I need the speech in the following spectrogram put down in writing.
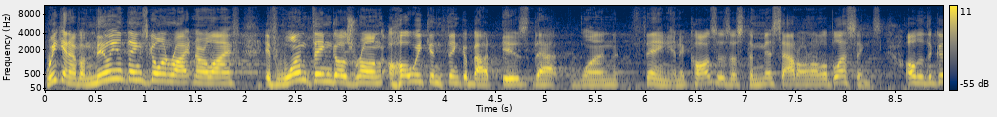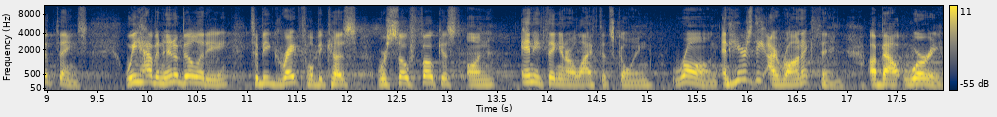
We can have a million things going right in our life. If one thing goes wrong, all we can think about is that one thing, and it causes us to miss out on all the blessings, all of the good things we have an inability to be grateful because we're so focused on anything in our life that's going wrong. And here's the ironic thing about worry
